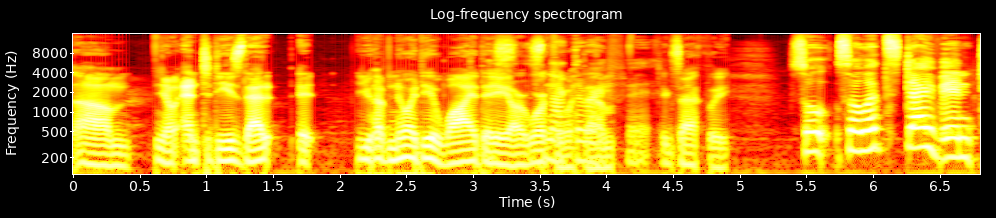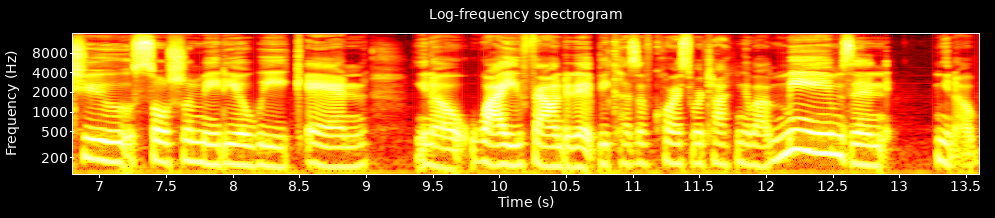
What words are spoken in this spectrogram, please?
um, you know entities that it, you have no idea why they are it's working not with the right them. fit. Exactly. So so let's dive into social media week and you know why you founded it because of course we're talking about memes and you know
